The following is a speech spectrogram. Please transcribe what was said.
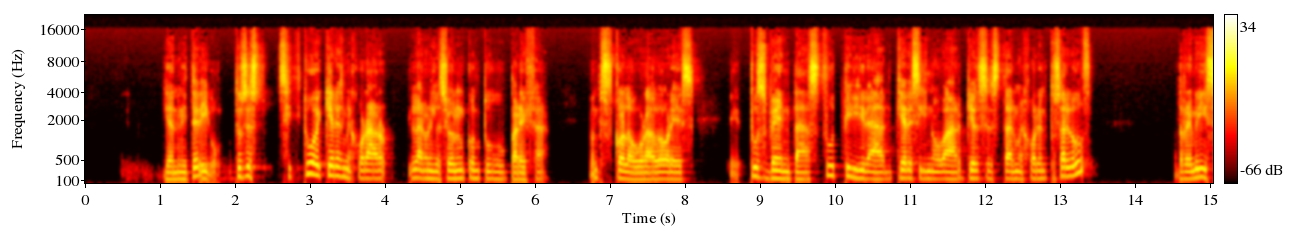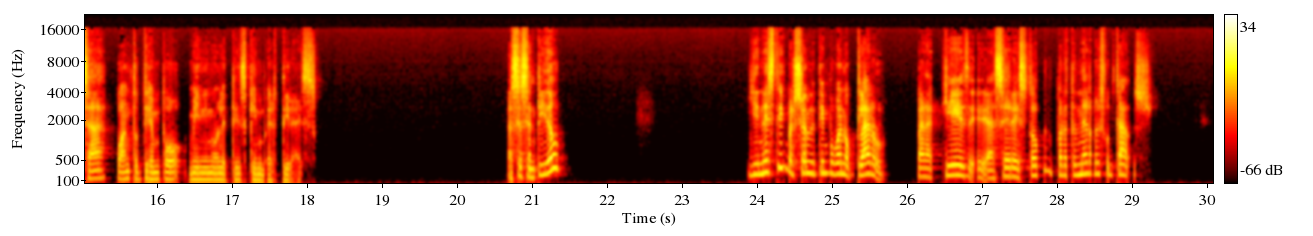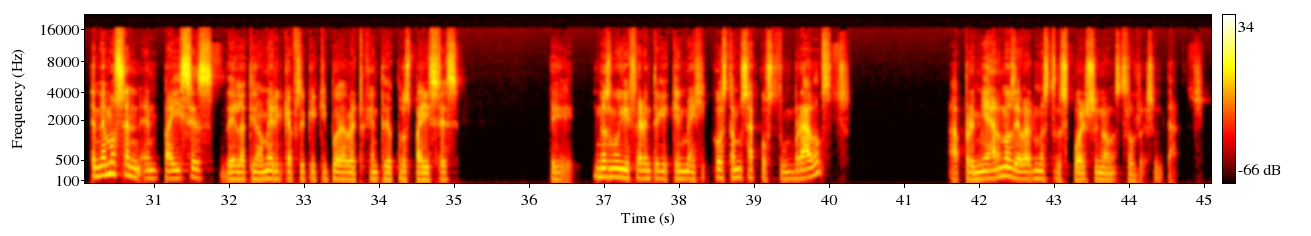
ya ni te digo. Entonces, si tú hoy quieres mejorar la relación con tu pareja, con tus colaboradores, eh, tus ventas, tu utilidad, quieres innovar, quieres estar mejor en tu salud, revisa cuánto tiempo mínimo le tienes que invertir a eso. ¿Hace sentido? Y en esta inversión de tiempo, bueno, claro, ¿para qué eh, hacer esto? Para tener resultados. Tenemos en, países de Latinoamérica, pues que aquí puede haber gente de otros países, eh, no es muy diferente que aquí en México, estamos acostumbrados a premiarnos y a ver nuestro esfuerzo y no nuestros resultados.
